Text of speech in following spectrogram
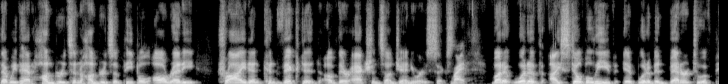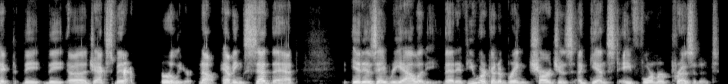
that we've had hundreds and hundreds of people already tried and convicted of their actions on January 6th. Right. But it would have, I still believe, it would have been better to have picked the the uh, Jack Smith earlier. Now, having said that, it is a reality that if you are going to bring charges against a former president,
